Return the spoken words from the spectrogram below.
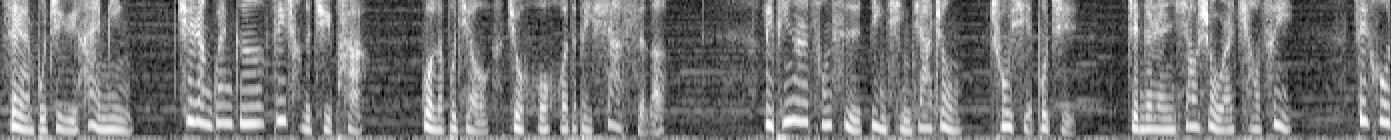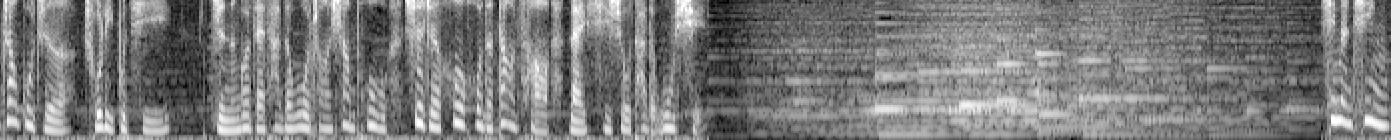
虽然不至于害命，却让关哥非常的惧怕。过了不久，就活活的被吓死了。李瓶儿从此病情加重，出血不止，整个人消瘦而憔悴。最后照顾者处理不及，只能够在他的卧床上铺设着厚厚的稻草来吸收他的污血。西门庆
